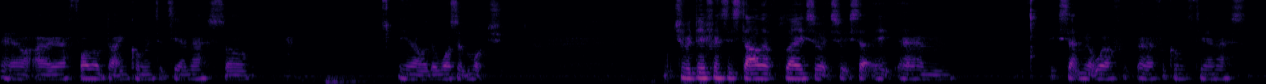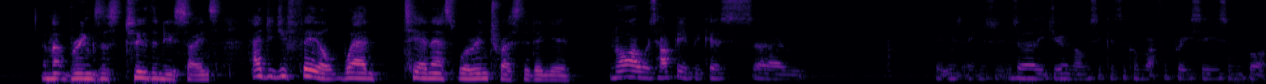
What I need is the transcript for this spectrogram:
you know I, I followed that in coming to TNS. So you know there wasn't much much of a difference in style of play, so it so it set it, um, it set me up well for, uh, for coming to TNS. And that brings us to the New Saints. How did you feel when TNS were interested in you? No, I was happy because um, it was it was it was early June, obviously, because they come back for pre-season. But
